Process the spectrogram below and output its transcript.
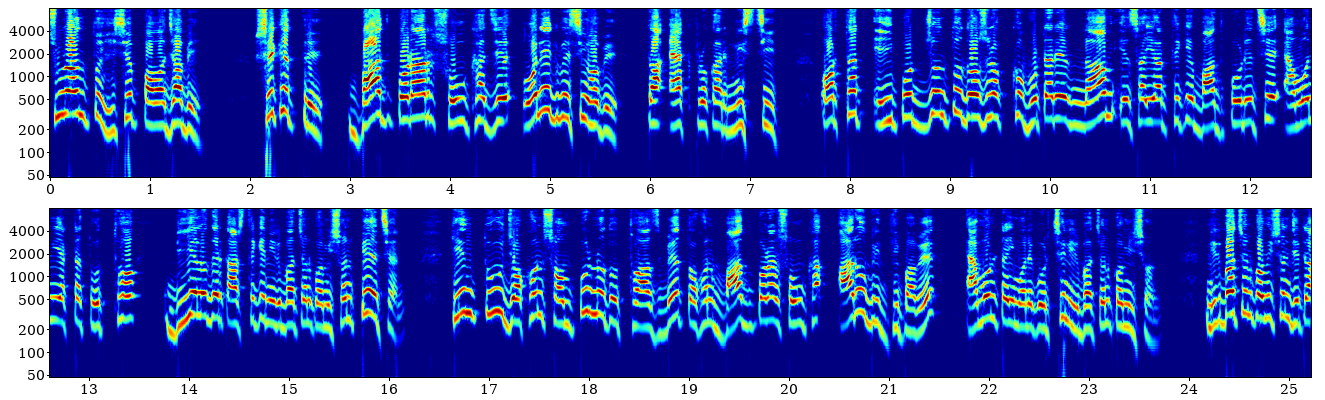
চূড়ান্ত হিসেব পাওয়া যাবে। সেক্ষেত্রে বাদ পড়ার সংখ্যা যে অনেক বেশি হবে তা এক প্রকার নিশ্চিত। অর্থাৎ এই পর্যন্ত দশ লক্ষ ভোটারের নাম এসআইআর থেকে বাদ পড়েছে এমনই একটা তথ্য বিএলওদের কাছ থেকে নির্বাচন কমিশন পেয়েছেন। কিন্তু যখন সম্পূর্ণ তথ্য আসবে, তখন বাদ পড়ার সংখ্যা আরও বৃদ্ধি পাবে, এমনটাই মনে করছে নির্বাচন কমিশন। নির্বাচন কমিশন যেটা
